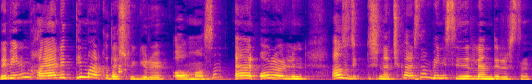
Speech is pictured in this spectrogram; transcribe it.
Ve benim hayal ettiğim arkadaş figürü olmalısın. Eğer o rolün azıcık dışına çıkarsan beni sinirlendirirsin.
